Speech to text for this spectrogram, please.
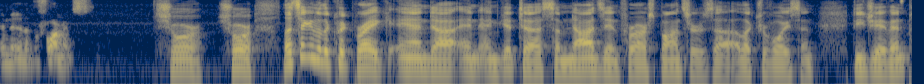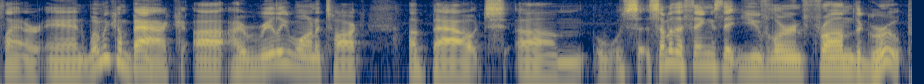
in the, in the performance Sure, sure. Let's take another quick break and uh, and and get uh, some nods in for our sponsors, uh, Electro Voice and DJ Event Planner. And when we come back, uh, I really want to talk about um, some of the things that you've learned from the group.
